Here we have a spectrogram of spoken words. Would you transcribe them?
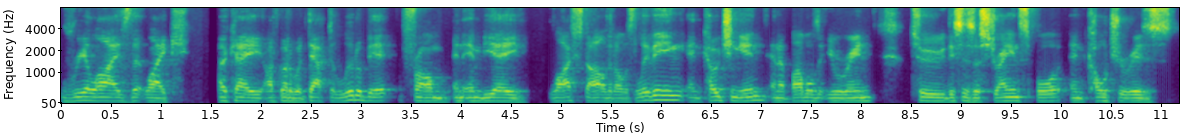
realize that, like, okay, I've got to adapt a little bit from an NBA lifestyle that I was living and coaching in and a bubble that you were in to this is Australian sport and culture is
